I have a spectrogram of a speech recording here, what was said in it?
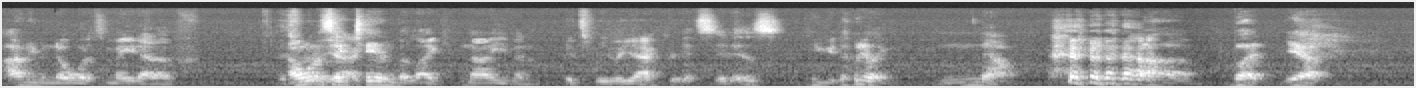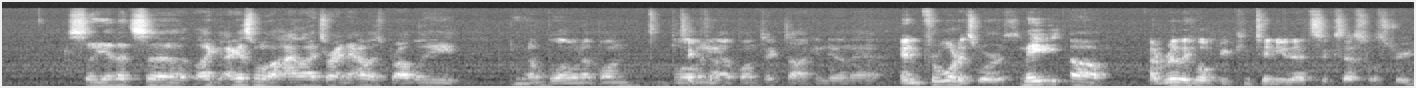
I don't even know what it's made out of. It's I want to say tin, accurate. but like not even. It's really accurate. It's it is. You get, you're like no. um, but yeah. So yeah, that's uh like I guess one of the highlights right now is probably you know blowing up on blowing TikTok. up on TikTok and doing that. and for what it's worth, Maybe oh I really hope you continue that successful streak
